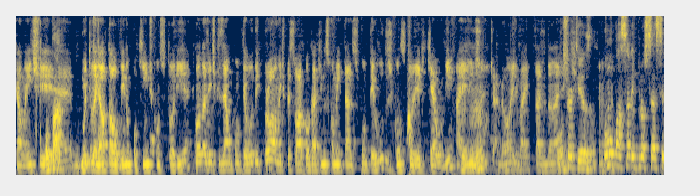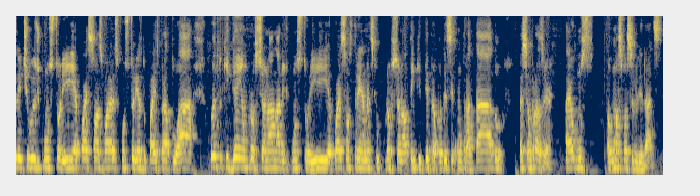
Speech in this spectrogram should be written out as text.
Realmente Opa. é muito legal estar tá ouvindo um pouquinho de consultoria. Quando a gente quiser um conteúdo, e provavelmente o pessoal vai colocar aqui nos comentários conteúdos de consultoria que quer ouvir, aí uhum. a gente Tiagão, ele vai estar tá ajudando a Com gente. Com certeza. Como passar em processos seletivos de consultoria, quais são as maiores consultorias do país para atuar, quanto que ganha um profissional na área de consultoria, quais são os treinamentos que o profissional tem que ter para poder ser contratado. Vai ser um prazer. Aí alguns, algumas possibilidades.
